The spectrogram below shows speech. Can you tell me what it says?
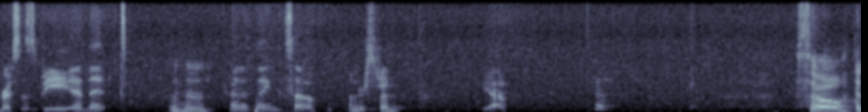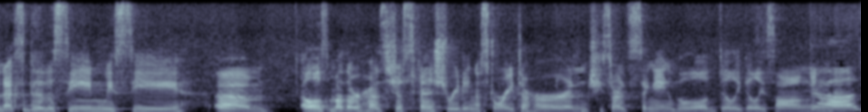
versus be in it hmm kind of thing. So Understood. yeah, Yeah. So the next bit of the scene, we see um, Ella's mother has just finished reading a story to her, and she starts singing the little dilly dilly song and yes,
